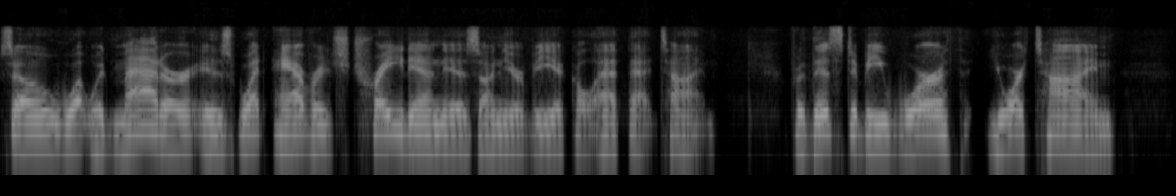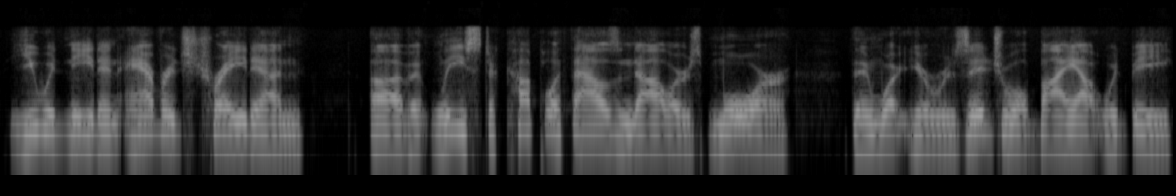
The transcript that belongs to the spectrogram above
So, what would matter is what average trade in is on your vehicle at that time for this to be worth your time, you would need an average trade in of at least a couple of thousand dollars more than what your residual buyout would be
